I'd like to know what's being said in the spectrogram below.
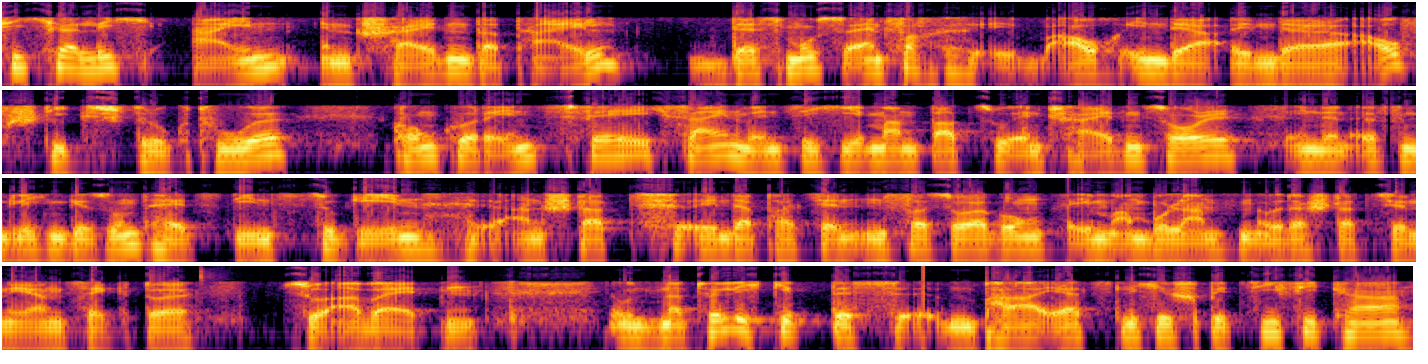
sicherlich ein entscheidender Teil. Das muss einfach auch in der, in der Aufstiegsstruktur konkurrenzfähig sein, wenn sich jemand dazu entscheiden soll, in den öffentlichen Gesundheitsdienst zu gehen, anstatt in der Patientenversorgung im ambulanten oder stationären Sektor zu arbeiten. Und natürlich gibt es ein paar ärztliche Spezifika,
